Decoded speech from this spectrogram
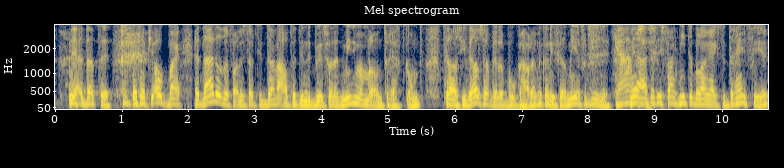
ja, dat, uh, dat heb je ook. Maar het nadeel daarvan is dat hij dan altijd in de buurt van het minimumloon terechtkomt. Terwijl als hij wel zou willen boekhouden, dan kan hij veel meer verdienen. Ja, maar ja, dat is vaak niet de belangrijkste drijfveer.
